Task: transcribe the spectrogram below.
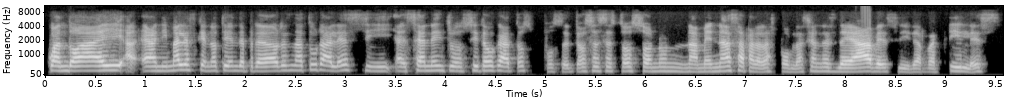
Cuando hay animales que no tienen depredadores naturales, si eh, se han introducido gatos, pues entonces estos son una amenaza para las poblaciones de aves y de reptiles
